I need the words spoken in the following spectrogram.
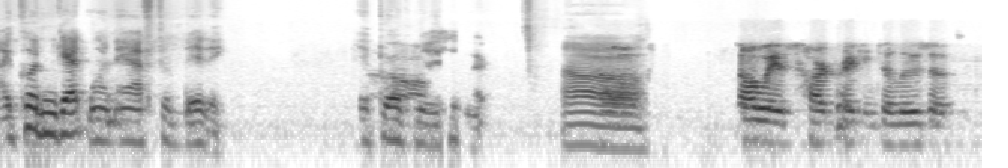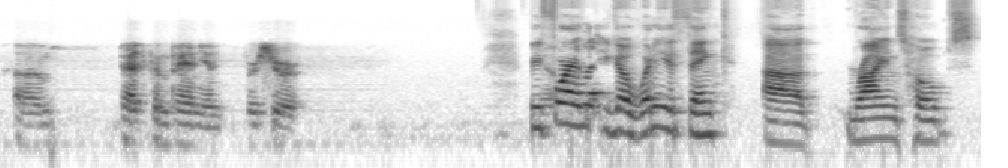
I couldn't get one after Biddy. It broke oh. my heart. Oh. It's always heartbreaking to lose a um, pet companion, for sure. Before yeah. I let you go, what do you think uh, Ryan's hopes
